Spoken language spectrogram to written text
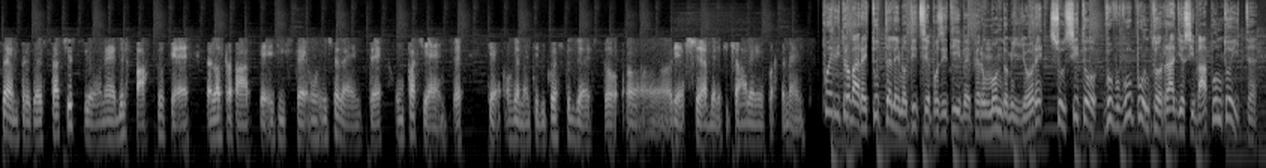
sempre questa accezione del fatto che dall'altra parte esiste un ricevente, un paziente che ovviamente di questo gesto uh, riesce a beneficiare fortemente. Puoi ritrovare tutte le notizie positive per un mondo migliore sul sito www.radiosiva.it.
